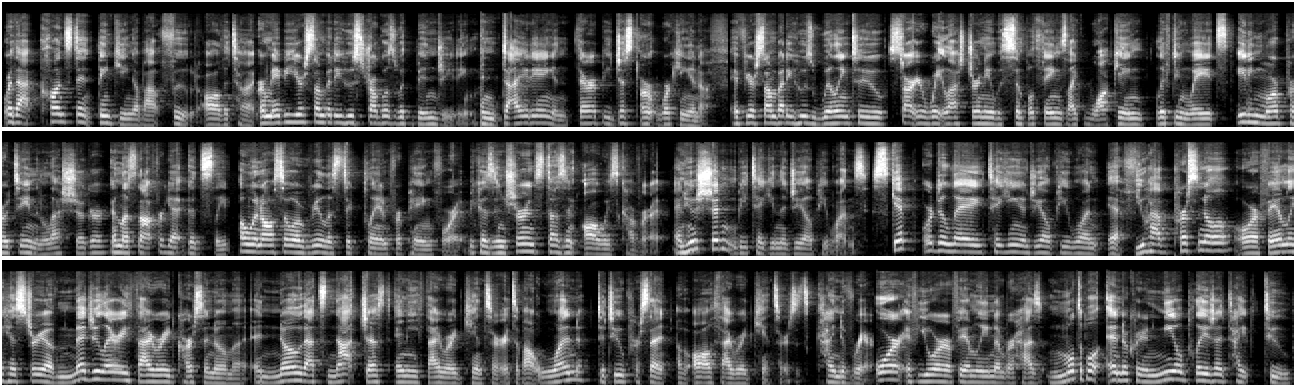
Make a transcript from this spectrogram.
or that constant thinking about food all the time. Or maybe you're somebody who struggles with binge eating and dieting and therapy just aren't working enough. If you're somebody who's willing to start your weight loss journey with simple things like walking, lifting weights, eating more protein and less sugar, and let's not forget good sleep. Oh, and also a realistic plan for paying for it because insurance doesn't always cover it. And who shouldn't be taking the GLP 1s? Skip or delay taking a GLP GLP-1 if you have personal or family history of medullary thyroid carcinoma and no, that's not just any thyroid cancer. It's about 1 to 2% of all thyroid cancers. It's kind of rare. Or if your family member has multiple endocrine neoplasia type 2,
